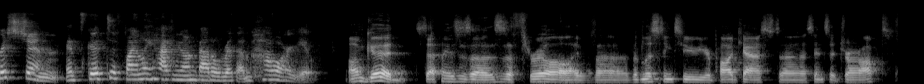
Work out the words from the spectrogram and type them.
Christian, it's good to finally have you on Battle Rhythm. How are you? I'm good, Stephanie. This is a this is a thrill. I've uh, been listening to your podcast uh, since it dropped.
